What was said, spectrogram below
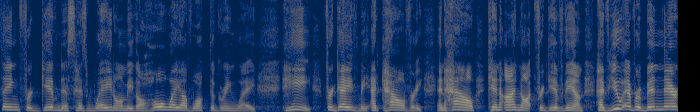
thing, forgiveness, has weighed on me the whole way I've walked the greenway. He forgave me at Calvary. And how can I not forgive them? Have you ever been there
